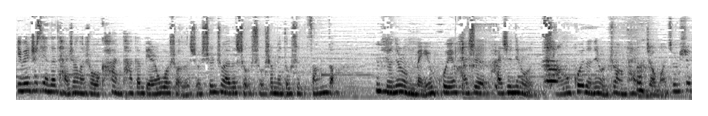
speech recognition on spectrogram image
因为之前在台上的时候，我看他跟别人握手的时候，伸出来的手手上面都是脏的，有那种煤灰，还是还是那种墙灰的那种状态，你知道吗？就是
